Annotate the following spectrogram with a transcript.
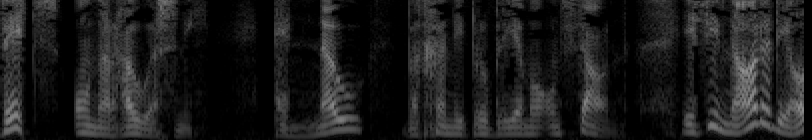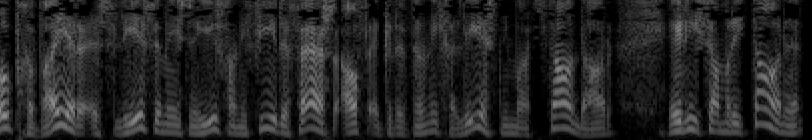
wetsonderhouers nie. En nou begin die probleme ontstaan. Jy sien nadat die hulp geweier is, lees 'n mens nou hier van die 4de vers af. Ek het dit nou nie gelees nie, maar dit staan daar. Het die Samaritane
